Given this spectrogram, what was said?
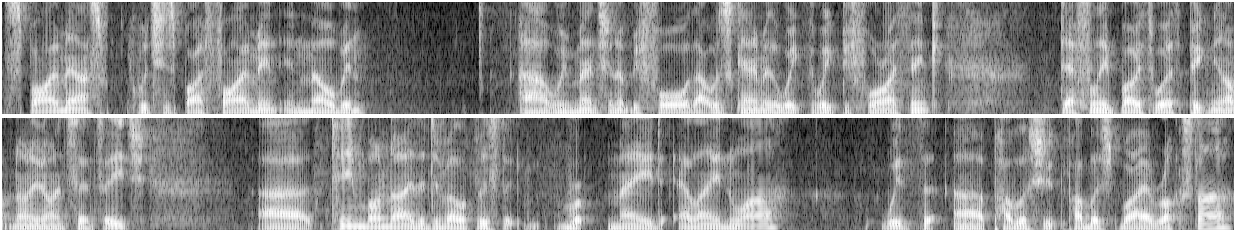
Spy Mouse, which is by Firemint in Melbourne. Uh, we mentioned it before. That was game of the week the week before, I think. Definitely both worth picking up, 99 cents each. Uh, Team Bondi, the developers that r- made LA Noire, with uh, published published by Rockstar,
